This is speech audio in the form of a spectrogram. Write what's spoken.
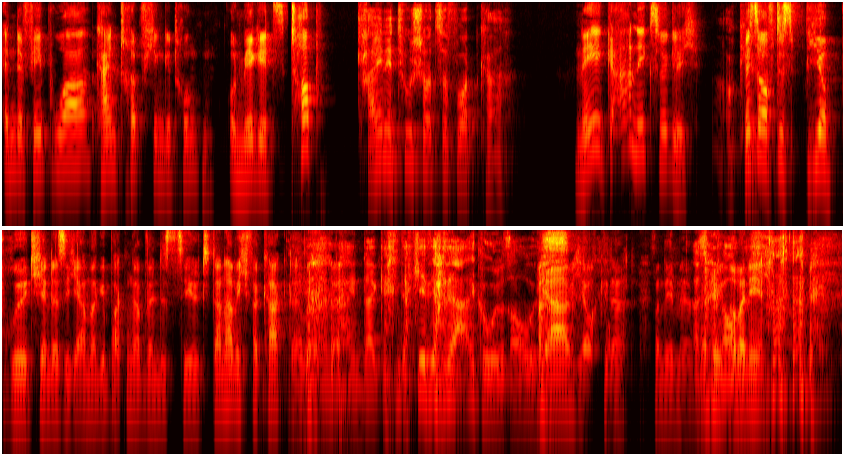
Ende Februar kein Tröpfchen getrunken. Und mir geht's top. Keine Two Shots of Wodka. Nee, gar nichts wirklich. Okay. Bis auf das Bierbrötchen, das ich einmal gebacken habe, wenn das zählt. Dann habe ich verkackt, aber Ja, nein, da, da geht ja der Alkohol raus. ja, habe ich auch gedacht. Von dem her. Also aber nee.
